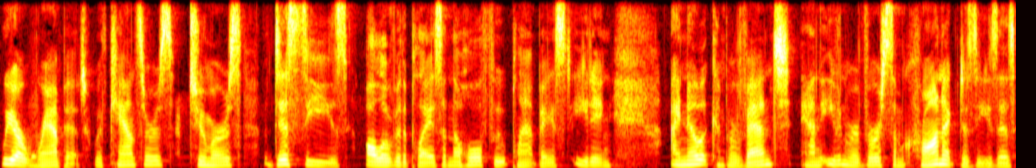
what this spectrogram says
we are rampant with cancers, tumors, disease all over the place, and the whole food plant based eating. I know it can prevent and even reverse some chronic diseases.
